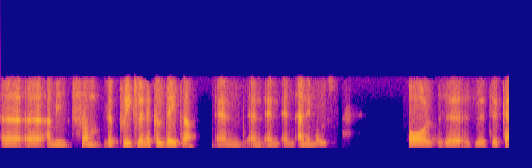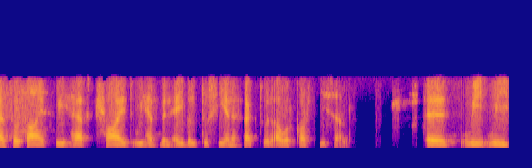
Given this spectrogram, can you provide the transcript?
Uh, uh, I mean, from the preclinical data and, and, and, animals, all the, the, cancer type we have tried, we have been able to see an effect with our CAR T cells. We, we,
